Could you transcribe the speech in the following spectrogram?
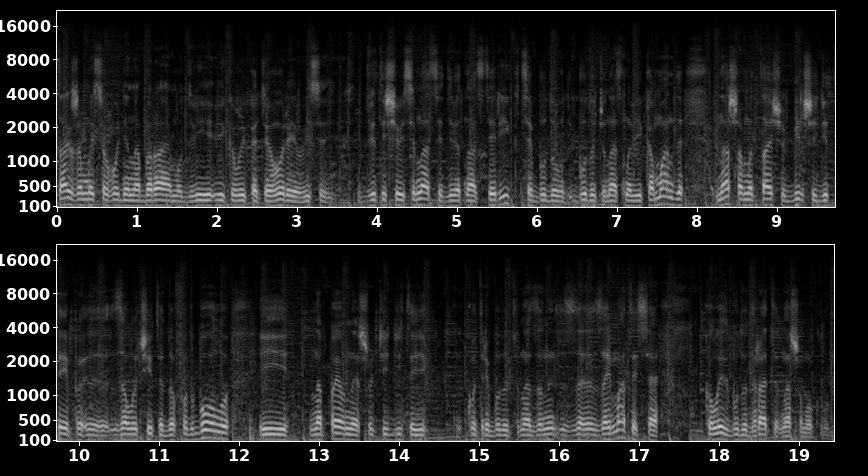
Також ми сьогодні набираємо дві вікові категорії 2018-2019 рік. Це будуть, будуть у нас нові команди. Наша мета, щоб більше дітей е, залучити до футболу. І напевне, що ті діти, котрі будуть у нас займатися, колись будуть грати в нашому клубі.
